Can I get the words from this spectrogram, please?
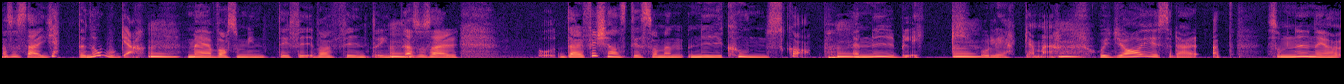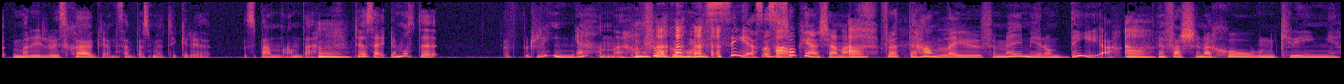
Alltså så här, jättenoga Mm. med vad som inte är fi- vad fint och inte. Alltså så här, därför känns det som en ny kunskap, Mm. en ny blick att leka med. Och jag är ju sådär att, som nu när jag Marie-Louise Sjögren till exempel, som jag tycker är spännande. Mm. Då är jag såhär, jag måste ringa henne och fråga om hon vill ses. Alltså så kan jag känna. Ja. För att det handlar ju för mig mer om det. Ja. En fascination kring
